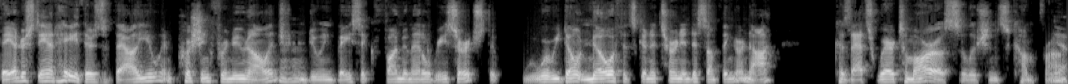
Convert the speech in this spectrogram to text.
They understand, hey, there's value in pushing for new knowledge mm-hmm. and doing basic fundamental research that, where we don't know if it's going to turn into something or not, because that's where tomorrow's solutions come from. Yeah.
